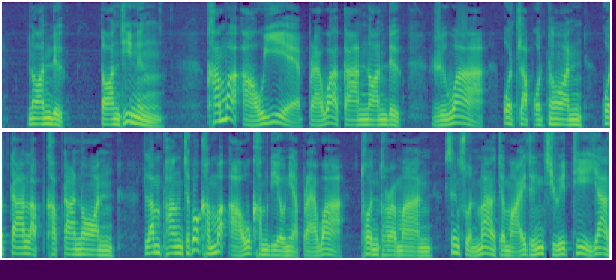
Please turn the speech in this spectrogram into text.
17 นอนดึก ตอนที่หนึ่งคำว่าเอาเย่แปลว่าการนอนดึก หรือว่า อดหลับอดนอน อดตาหลับขับตานอนลำพังเฉพาะคำว่าเอาคำเดียวเนี่ยแปลว่า ทนทรมาน ซึ่งส่วนมากจะหมายถึงชีวิตที่ยาก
